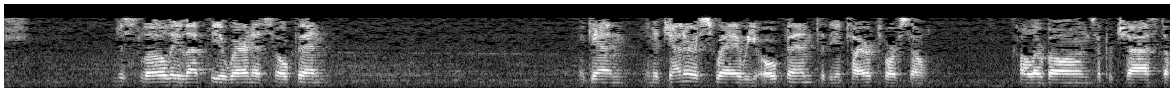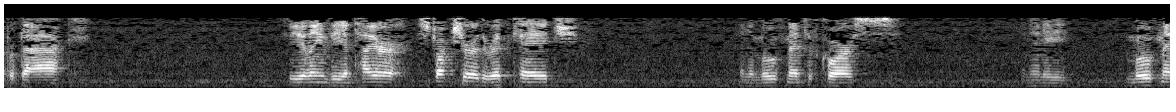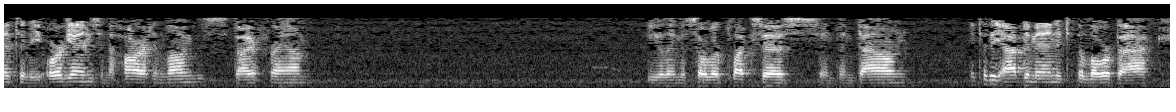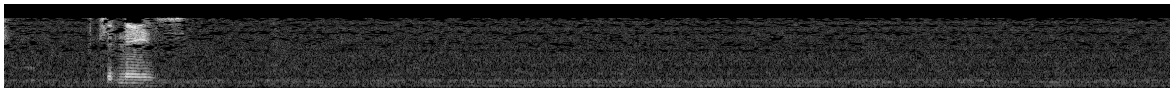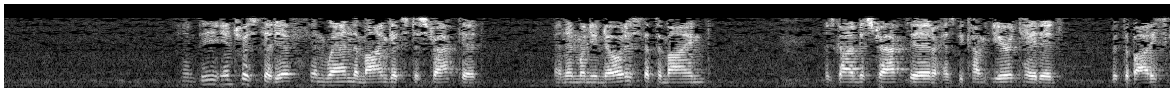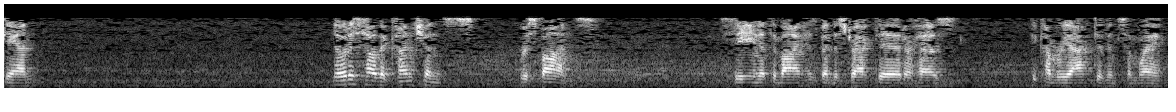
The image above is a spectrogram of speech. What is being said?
Just slowly let the awareness open. Again, in a generous way, we open to the entire torso. Collarbones, upper chest, upper back. Feeling the entire structure of the rib cage and the movement, of course and any movement in the organs, in the heart and lungs, diaphragm. Feeling the solar plexus and then down into the abdomen, into the lower back, kidneys, And be interested if and when the mind gets distracted. And then when you notice that the mind has gotten distracted or has become irritated with the body scan, notice how the conscience responds, seeing that the mind has been distracted or has become reactive in some way.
